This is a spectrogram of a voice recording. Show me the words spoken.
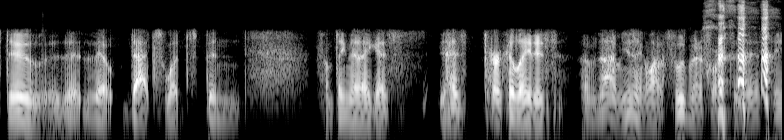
stew that, that that's what's been something that I guess has percolated. I'm, I'm using a lot of food metaphors today.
